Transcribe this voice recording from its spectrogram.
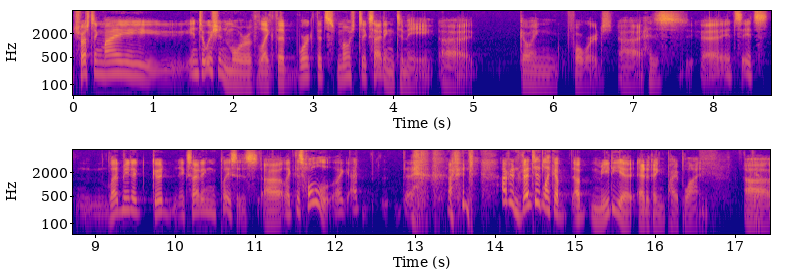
trusting my intuition more of like the work that's most exciting to me uh, going forward uh, has uh, it's it's led me to good exciting places uh, like this whole like I, I've I've invented like a, a media editing pipeline. Uh, yeah.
